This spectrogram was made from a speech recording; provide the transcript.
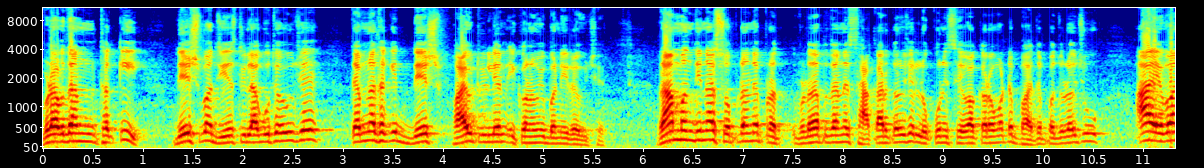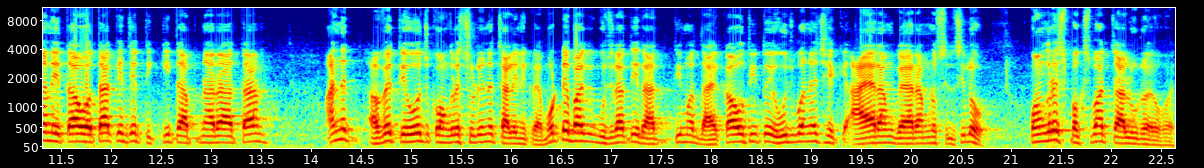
વડાપ્રધાન થકી દેશમાં જીએસટી લાગુ થયું છે. તેમના થકી દેશ ફાઇવ ટ્રિલિયન ઇકોનોમી બની રહ્યું છે. રામ મંદિરના સ્વપ્નને પ્ર- વડાપ્રધાને સાકાર કર્યું છે. લોકોની સેવા કરવા માટે ભાજપમાં જોડાયું છું. આ એવા નેતાઓ હતા કે જે ટિકિટ આપનારા હતા અને હવે તેઓ જ કોંગ્રેસ છોડીને ચાલી નીકળ્યા. મોટે ભાગે ગુજરાતી રાજનીતિમાં દાયકાઓથી તો એવું જ બને છે કે આયારામ ગયારામનો સિલસિલો કોંગ્રેસ પક્ષમાં ચાલુ રહ્યો હોય.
